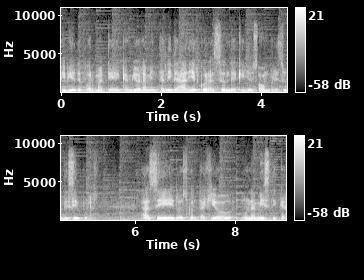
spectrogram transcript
Vivió de forma que cambió la mentalidad y el corazón de aquellos hombres, sus discípulos. Así los contagió una mística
